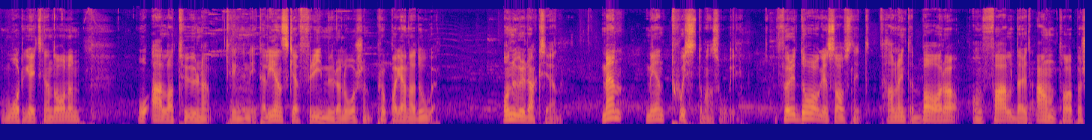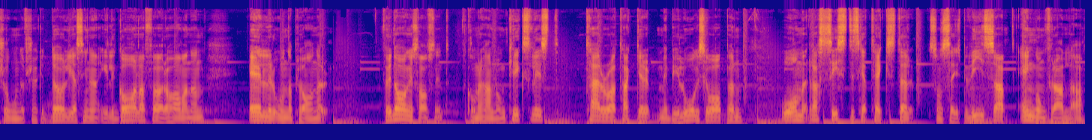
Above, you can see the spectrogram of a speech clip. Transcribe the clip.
Watergate-skandalen och alla turerna kring den italienska frimurarlogen Propaganda Due. Och nu är det dags igen. Men med en twist om man så vill. För i dagens avsnitt handlar det inte bara om fall där ett antal personer försöker dölja sina illegala förehavanden eller onda planer. För i dagens avsnitt kommer det handla om krigslist, terrorattacker med biologiska vapen och om rasistiska texter som sägs bevisa en gång för alla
